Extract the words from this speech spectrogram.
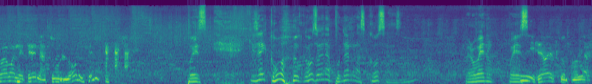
va a amanecer en azul, ¿no? Pues, quién sabe cómo, cómo se van a poner las cosas, ¿no? Pero bueno, pues Sí, se va a descontrolar.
